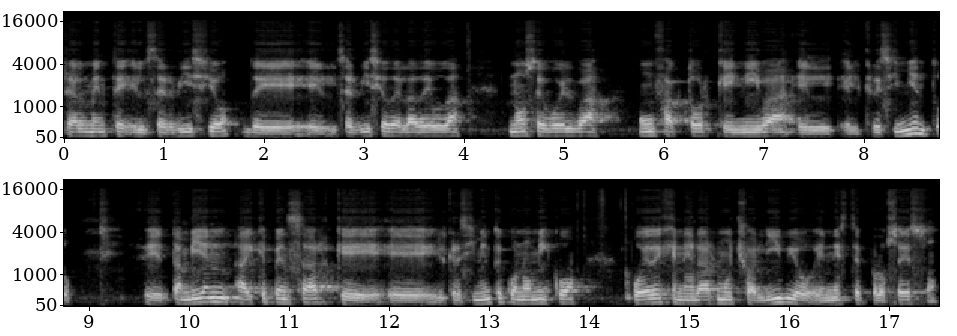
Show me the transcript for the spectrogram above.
realmente el servicio, de, servicio de la deuda no se vuelva un factor que inhiba el crecimiento. También hay que pensar que el crecimiento económico puede generar mucho alivio en este proceso.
